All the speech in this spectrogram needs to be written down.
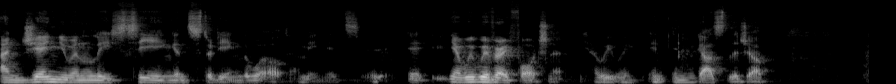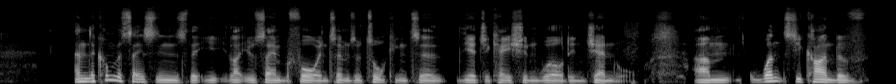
and genuinely seeing and studying the world. I mean, it's it, it, you know we, we're very fortunate, you know, we, we in, in regards to the job and the conversations that you like you were saying before in terms of talking to the education world in general um once you kind of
